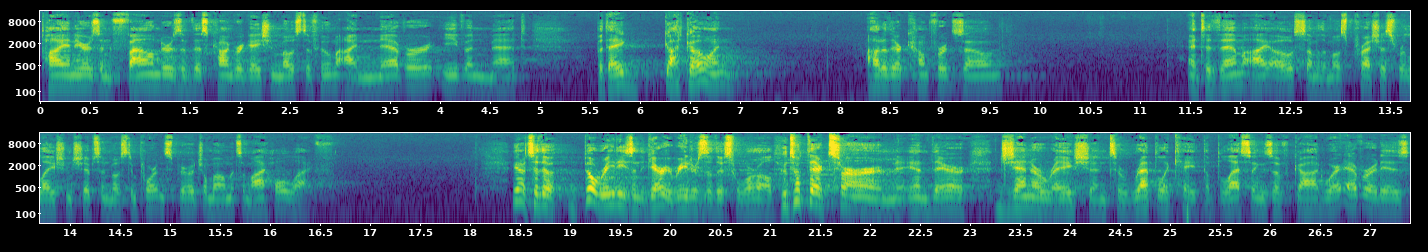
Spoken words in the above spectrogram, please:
pioneers and founders of this congregation, most of whom I never even met, but they got going out of their comfort zone. And to them, I owe some of the most precious relationships and most important spiritual moments of my whole life. You know, to the Bill Reedys and the Gary Reeders of this world who took their turn in their generation to replicate the blessings of God wherever it is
